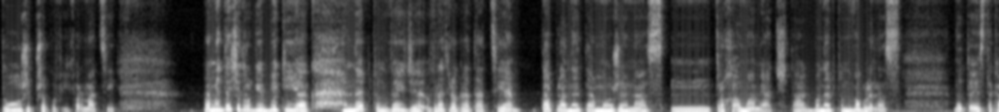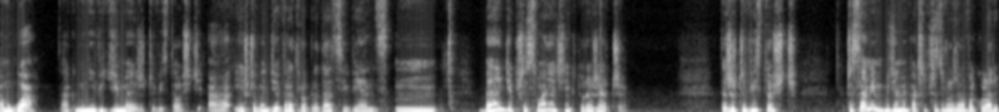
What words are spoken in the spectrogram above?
duży przepływ informacji. Pamiętajcie, drogie byki, jak Neptun wejdzie w retrogradację, ta planeta może nas mm, trochę omamiać, tak? Bo Neptun w ogóle nas, no to jest taka mgła, tak? My nie widzimy rzeczywistości, a jeszcze będzie w retrogradacji, więc mm, będzie przysłaniać niektóre rzeczy. Ta rzeczywistość Czasami będziemy patrzeć przez różowe okulary,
